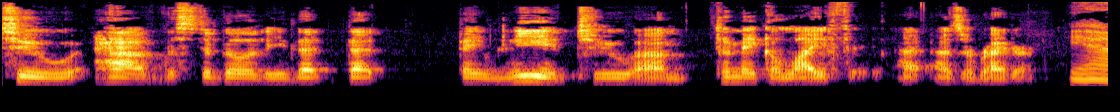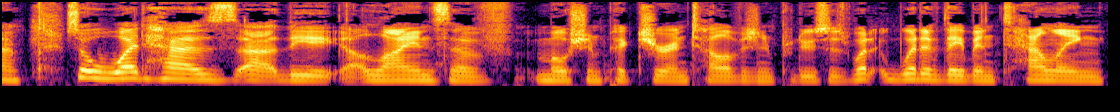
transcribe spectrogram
to have the stability that that they need to um, to make a life as a writer. Yeah. So, what has uh, the Alliance of Motion Picture and Television Producers? What what have they been telling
